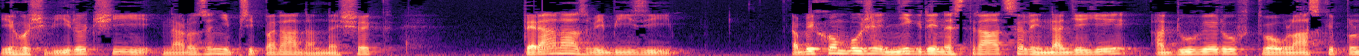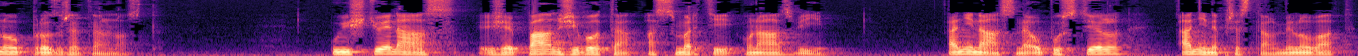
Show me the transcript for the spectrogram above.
Jehož výročí narození připadá na dnešek, která nás vybízí, abychom Bože nikdy nestráceli naději a důvěru v tvou láskyplnou prozřetelnost. Ujišťuje nás, že Pán života a smrti o nás ví. Ani nás neopustil, ani nepřestal milovat,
